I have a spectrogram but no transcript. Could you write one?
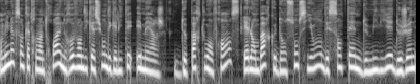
En 1983, une revendication d'égalité émerge de partout en France et elle embarque dans son sillon des centaines de milliers de jeunes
